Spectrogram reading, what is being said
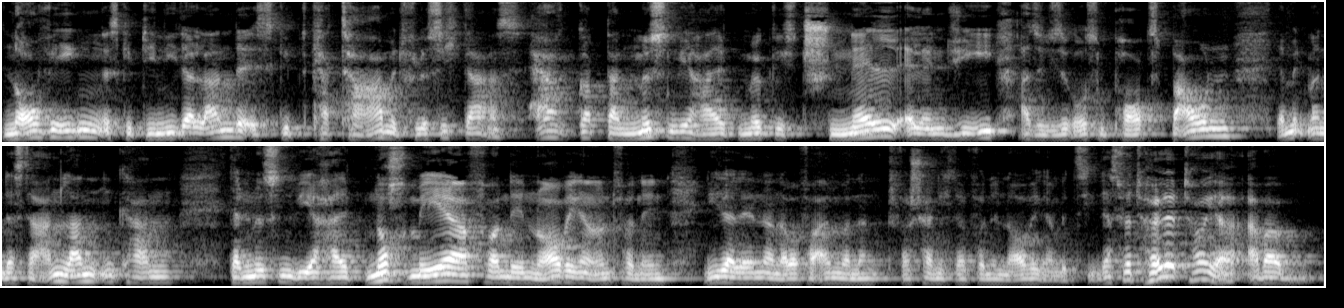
Norwegen, es gibt die Niederlande, es gibt Katar mit Flüssiggas. Herrgott, dann müssen wir halt möglichst schnell LNG, also diese großen Ports bauen, damit man das da anlanden kann. Dann müssen wir halt noch mehr von den Norwegern und von den Niederländern, aber vor allem dann wahrscheinlich dann von den Norwegern beziehen. Das wird Hölle teuer, aber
